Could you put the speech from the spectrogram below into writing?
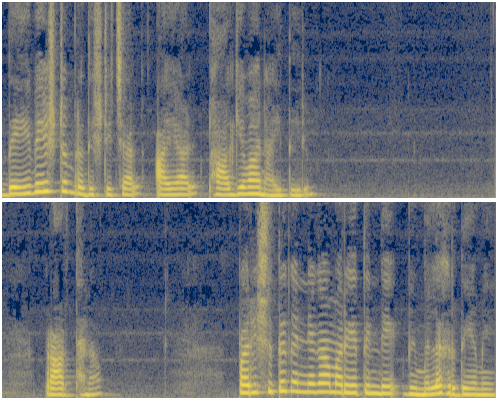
ദൈവേഷ്ടം പ്രതിഷ്ഠിച്ചാൽ അയാൾ ഭാഗ്യവാനായിത്തീരും. പ്രാർത്ഥന. പരിശുദ്ധ കന്യകാമറിയത്തിന്റെ വിമല ഹൃദയമേ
